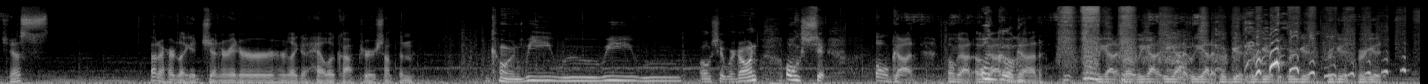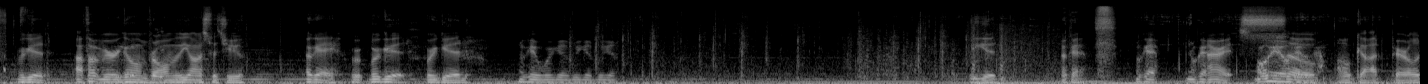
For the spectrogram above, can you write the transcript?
just I thought I heard like a generator or like a helicopter or something. Going wee woo wee woo. Oh shit, we're going. Oh shit. Oh god. Oh god. Oh, Oh, god. Oh God. We got it, bro. We got it. We got it. We got it. We're good. We're good. We're good. We're good. We're good. We're good. I thought we were going, bro. I'm gonna be honest with you. Okay, we're, we're good. We're good. Okay, we're good. We good. We good. We good. Okay. Okay. Okay. All right. Okay, so, okay, okay. oh god, barrel.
